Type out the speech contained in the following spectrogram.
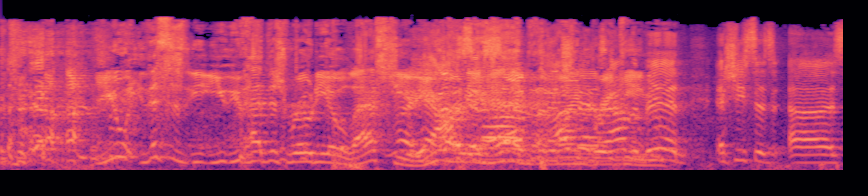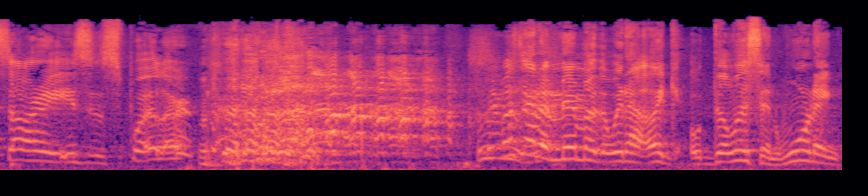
You this is you, you had this rodeo last year. yeah, you I already had the I line went around the breaking. and she says, uh, "Sorry, is a spoiler." We must have had a memo that went out like, the, "Listen, warning.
